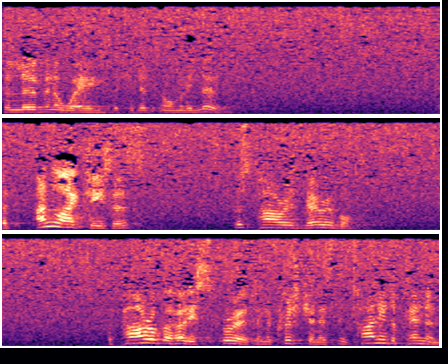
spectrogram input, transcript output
to live in a way that you didn't normally live. But unlike Jesus, this power is variable. The power of the Holy Spirit in the Christian is entirely dependent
